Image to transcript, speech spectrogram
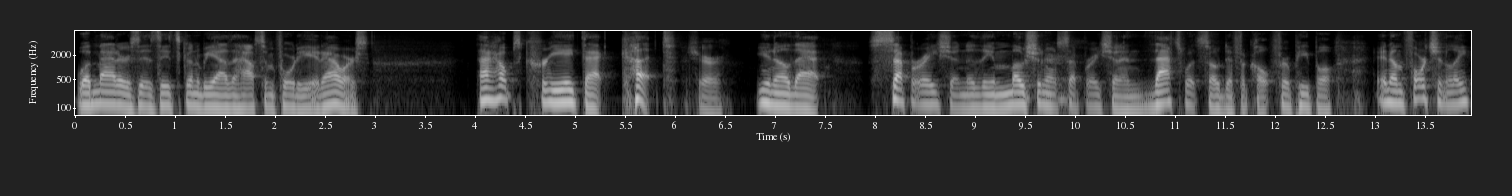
What matters is it's going to be out of the house in 48 hours. That helps create that cut, sure, you know, that separation of the emotional separation. And that's what's so difficult for people. And unfortunately,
